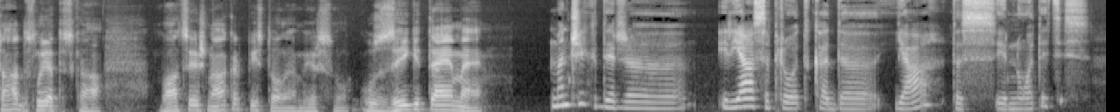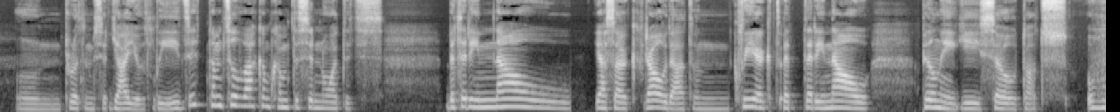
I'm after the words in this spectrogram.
tādas lietas, kā vācieši nāk ar pistolēm virsū, uz zigi tēmē. Man šķiet, ka ir, ir jāsaprot, ka jā, tas ir noticis. Un, protams, ir jājūt līdzi tam cilvēkam, kam tas ir noticis. Bet arī nav jāsāk raudāt un kliegt, bet arī nav pilnīgi sev tāds. Uh,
